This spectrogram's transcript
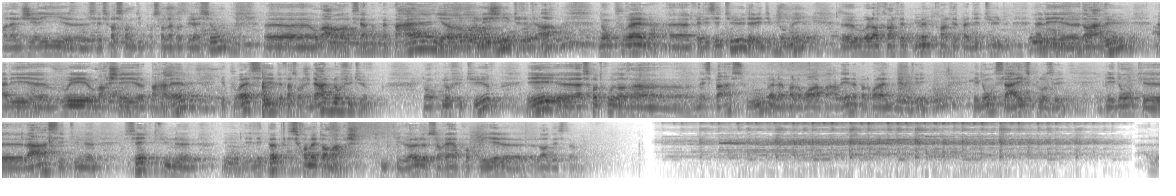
en Algérie, euh, c'est 70% de la population. Euh, au Maroc, c'est à peu près pareil. En, Égypte, etc. Donc pour elle, euh, elle fait des études, elle est diplômée, ou alors quand elle fait, même quand elle ne fait pas d'études, elle est dans la rue, elle est vouée au marché parallèle, et pour elle, c'est de façon générale nos futurs. Donc nos futurs, et elle se retrouve dans un, espace où elle n'a pas le droit à parler, n'a pas le droit à la liberté, et donc ça a explosé. Et donc euh, là, c'est une, c'est une, les peuples qui se remettent en marche, qui, veulent se réapproprier leur destin.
